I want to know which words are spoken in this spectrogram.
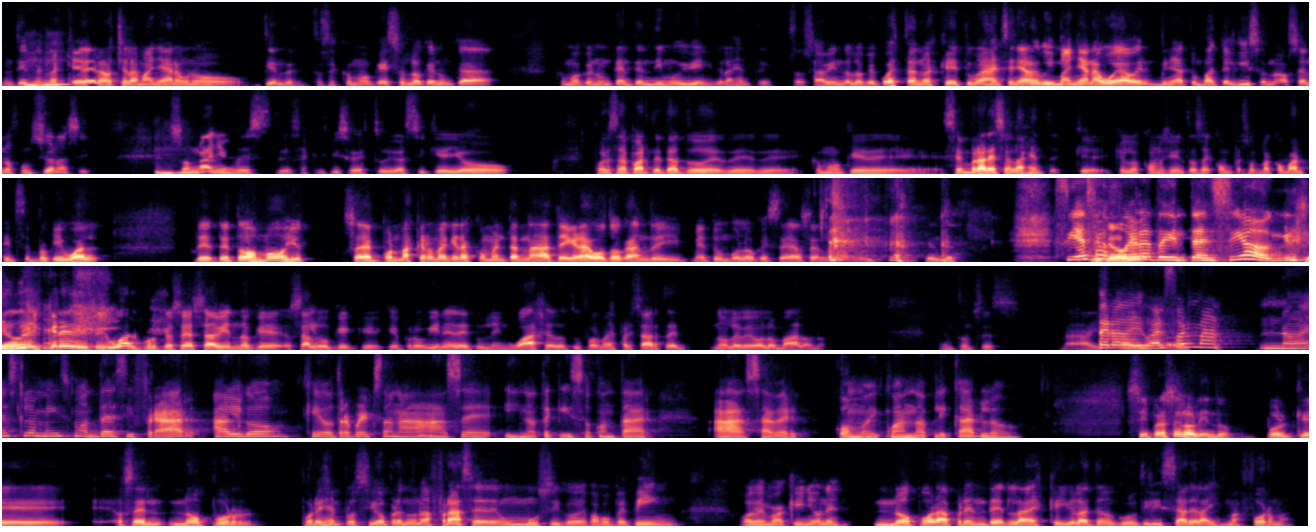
¿Me entiendes? No es que de la noche a la mañana uno, ¿entiendes? Entonces, como que eso es lo que nunca, como que nunca entendí muy bien de la gente, sabiendo lo que cuesta. No es que tú me vas a enseñar algo y mañana voy a venir a tumbarte el guiso, ¿no? o sea, no funciona así. Son años de, de, sacrificio de estudio, así que yo por esa parte trato de, de, como que de sembrar eso en la gente, que, que los conocimientos se son para compartirse, porque igual, de, todos modos, yo, o sea, por más que no me quieras comentar nada, te grabo tocando y me tumbo lo que sea, o sea, no, ¿entiendes? Si esa fuera tu intención. Te doy el crédito igual, porque, o sea, sabiendo que es algo que, que, que proviene de tu lenguaje, de tu forma de expresarte, no le veo lo malo, ¿no? Entonces... Pero de igual forma, no es lo mismo descifrar algo que otra persona hace y no te quiso contar a saber cómo y cuándo aplicarlo. Sí, pero eso es lo lindo, porque, o sea, no por, por ejemplo, si yo aprendo una frase de un músico de Papo Pepín o de Marquiñones, no por aprenderla es que yo la tengo que utilizar de la misma forma.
